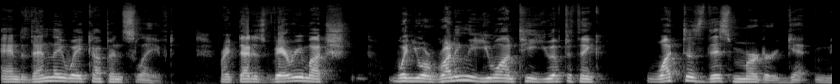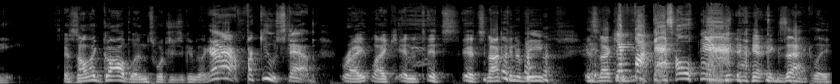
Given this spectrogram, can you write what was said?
and then they wake up enslaved. Right, that is very much when you are running the Yuan-Ti. You have to think, what does this murder get me? It's not like goblins, which is just gonna be like, ah, fuck you, stab, right? Like, and it's it's not gonna be, it's not gonna be, fucked, asshole! yeah, exactly.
